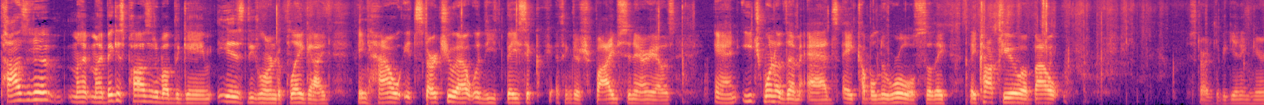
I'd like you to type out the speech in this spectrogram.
positive, my, my biggest positive of the game is the learn to play guide and how it starts you out with these basic, I think there's five scenarios and each one of them adds a couple new rules. So they, they talk to you about, start at the beginning here,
